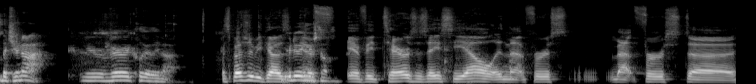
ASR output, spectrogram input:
but you're not. You're very clearly not. Especially because if, if he tears his ACL in that first that first uh,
